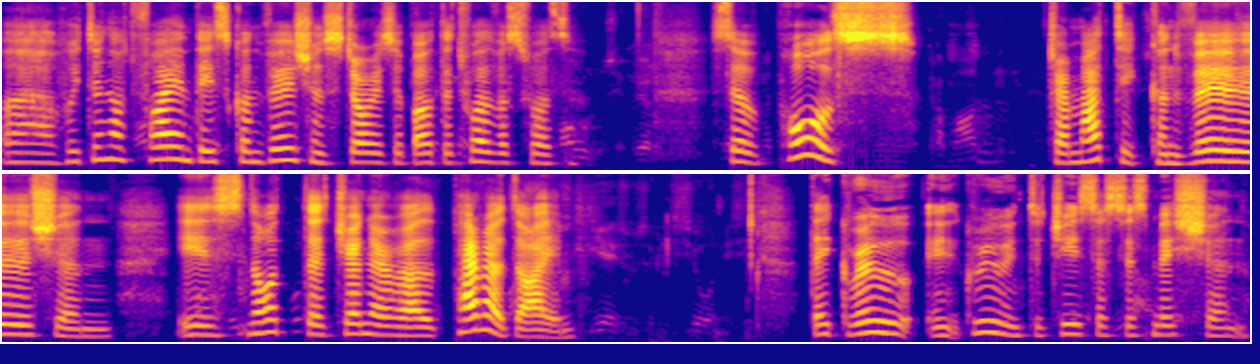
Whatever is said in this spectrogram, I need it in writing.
uh, we do not find these conversion stories about the 12 apostles. So Paul's dramatic conversion is not the general paradigm. They grew, grew into Jesus' mission.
